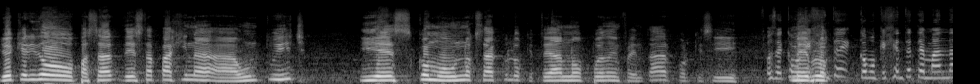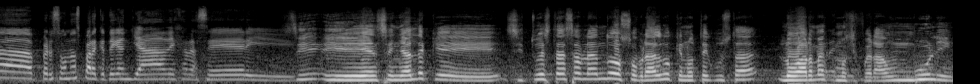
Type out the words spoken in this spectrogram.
Yo he querido pasar de esta página a un Twitch y es como un obstáculo que todavía no puedo enfrentar porque si O sea, como Me que, gente, como que gente te manda personas para que te digan ya, deja de hacer y... Sí, y en señal de que si tú estás hablando sobre algo que no te gusta, lo arman como si fuera un bullying.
